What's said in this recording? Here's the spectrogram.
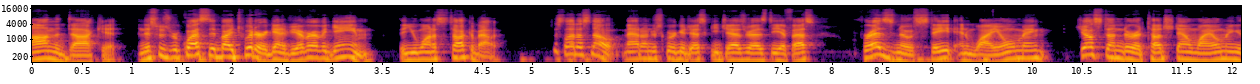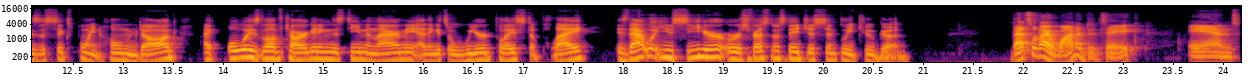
on the docket, and this was requested by Twitter. Again, if you ever have a game that you want us to talk about, just let us know. Matt underscore Gajewski, Jazz Jazzraz DFS, Fresno State and Wyoming, just under a touchdown. Wyoming is a six point home dog. I always love targeting this team in Laramie. I think it's a weird place to play. Is that what you see here, or is Fresno State just simply too good? that's what I wanted to take. And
